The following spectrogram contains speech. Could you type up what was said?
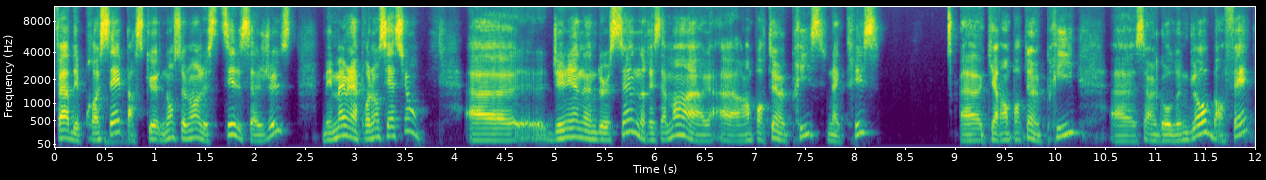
faire des procès parce que non seulement le style s'ajuste, mais même la prononciation. Euh, Gillian Anderson récemment a remporté un prix, c'est une actrice, euh, qui a remporté un prix. C'est un Golden Globe, en fait.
